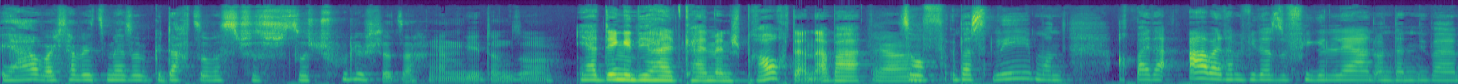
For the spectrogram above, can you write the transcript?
Ja, aber ich habe jetzt mehr so gedacht, so was so, schulische Sachen angeht und so. Ja, Dinge, die halt kein Mensch braucht dann, aber Ja. so übers Leben und auch bei der Arbeit habe ich wieder so viel gelernt und dann über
